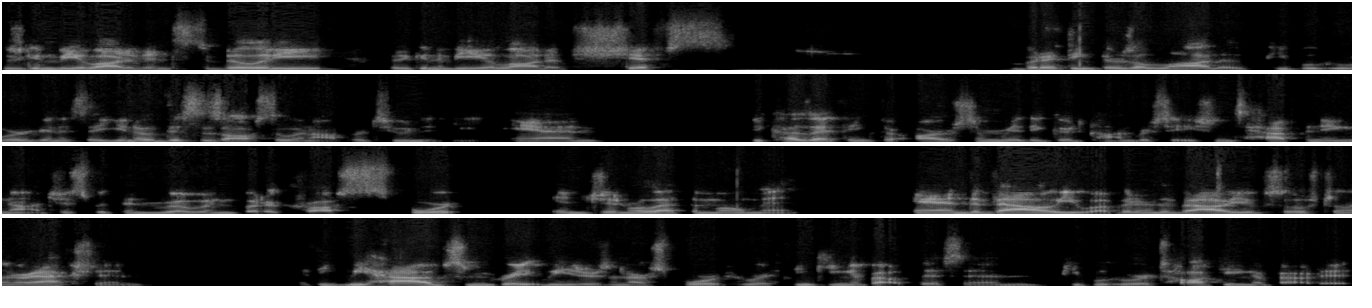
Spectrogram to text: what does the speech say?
There's going to be a lot of instability. There's going to be a lot of shifts. But I think there's a lot of people who are going to say, you know, this is also an opportunity. And because I think there are some really good conversations happening, not just within rowing, but across sport in general at the moment, and the value of it and the value of social interaction. I think we have some great leaders in our sport who are thinking about this and people who are talking about it.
